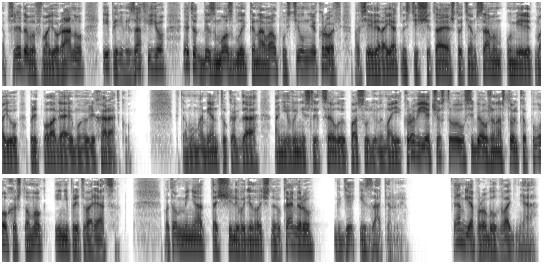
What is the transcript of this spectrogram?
Обследовав мою рану и перевязав ее, этот безмозглый коновал пустил мне кровь, по всей вероятности считая, что тем самым умерит мою предполагаемую лихорадку. К тому моменту, когда они вынесли целую посудину моей крови, я чувствовал себя уже настолько плохо, что мог и не притворяться. Потом меня оттащили в одиночную камеру, где и заперли. Там я пробыл два дня.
